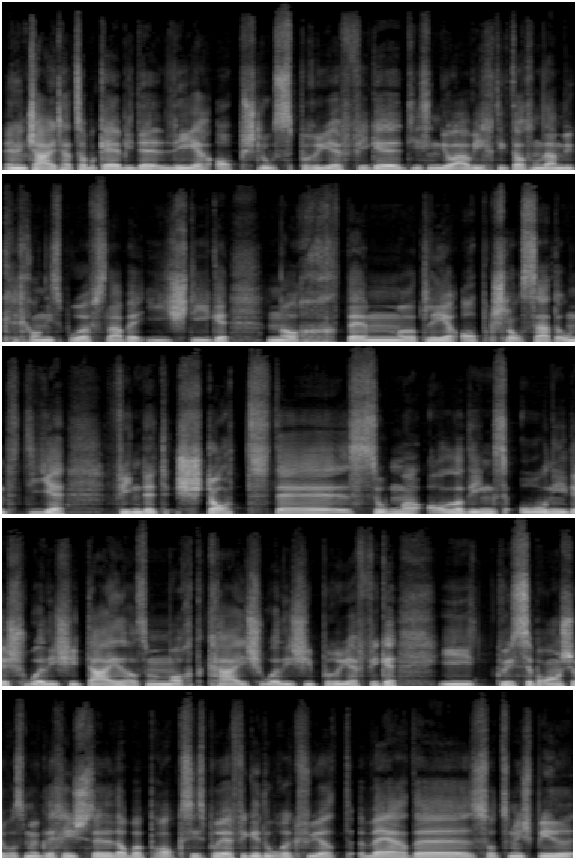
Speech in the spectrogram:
Ein Entscheid hat es aber gegeben bei den Lehrabschlussprüfungen. Die sind ja auch wichtig, dass man dann wirklich ins Berufsleben einsteigen kann, nachdem man die Lehre abgeschlossen hat. Und die findet statt den Sommer, allerdings ohne den schulischen Teil. Also man macht keine schulischen Prüfungen. In gewissen Branchen, wo es möglich ist, sollen aber Praxisprüfungen durchgeführt werden. So zum Beispiel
